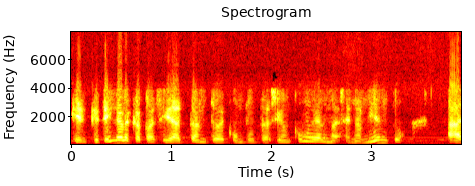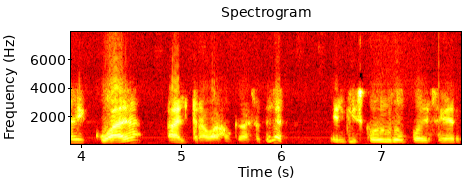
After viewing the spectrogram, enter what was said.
que, que tenga la capacidad tanto de computación como de almacenamiento adecuada al trabajo que vas a tener. El disco duro puede ser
